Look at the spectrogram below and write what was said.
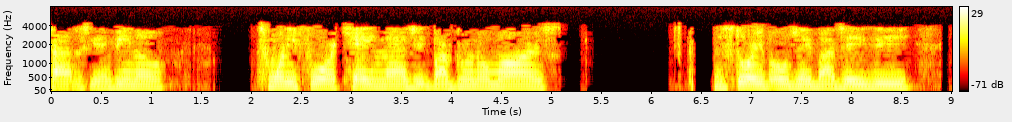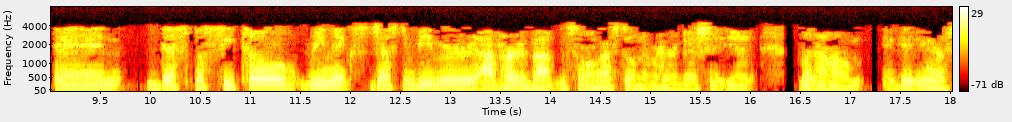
Childish Gambino, 24K Magic by Bruno Mars, The Story of OJ by Jay-Z, and Despacito remix, Justin Bieber. I've heard about the song. I still never heard that shit yet. But, um, it, you know, it's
